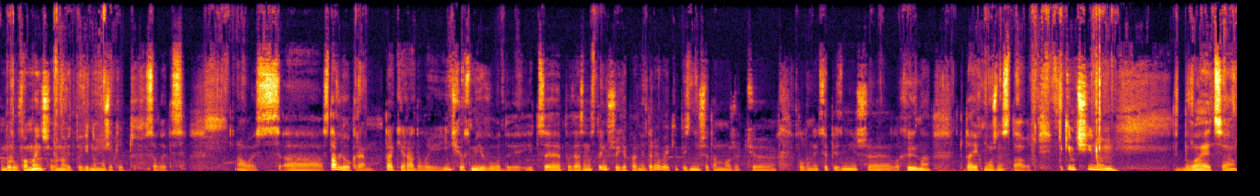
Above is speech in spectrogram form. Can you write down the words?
Або руфа менша, вона відповідно може тут селитися. Ось ставлю окремо. Так і радили і інші осмієводи. І це пов'язано з тим, що є певні дерева, які пізніше там можуть е, полуниця пізніше, лохина. Туди їх можна ставити. Таким чином відбувається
